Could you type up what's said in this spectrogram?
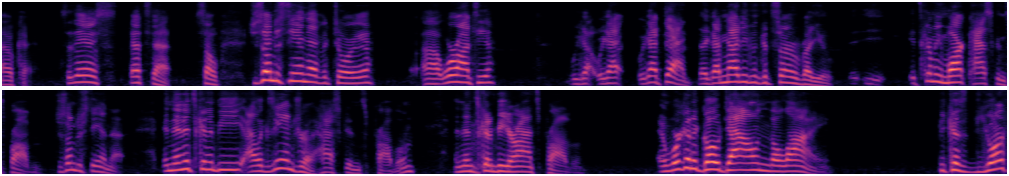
Okay. So there's, that's that. So just understand that, Victoria. Uh, we're on to you we got we got we got dad. Like I'm not even concerned about you. It's gonna be Mark Haskins' problem. Just understand that. And then it's gonna be Alexandra Haskins' problem, and then it's gonna be your aunt's problem. And we're gonna go down the line because your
